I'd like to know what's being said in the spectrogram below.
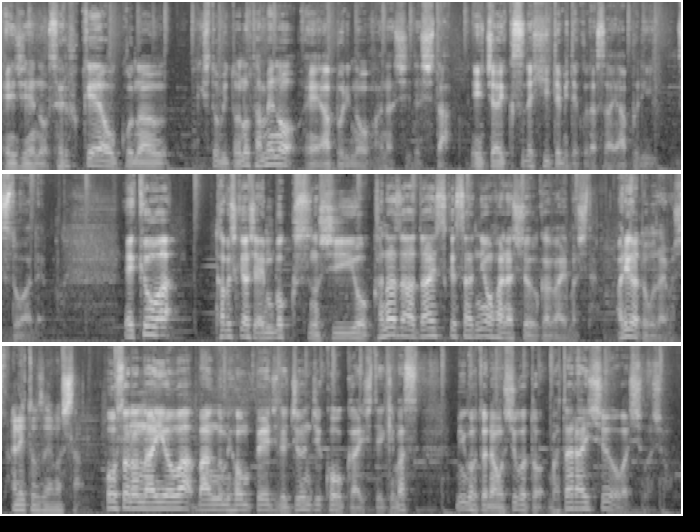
AGA のセルフケアを行う人々のための、えー、アプリのお話でした。HIX で引いてみてくださいアプリストアで、えー、今日は株式会社エムボックスの CEO 金沢大輔さんにお話を伺いました。ありがとうございました。ありがとうございました。放送の内容は番組ホームページで順次公開していきます。見事なお仕事また来週お会いしましょう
